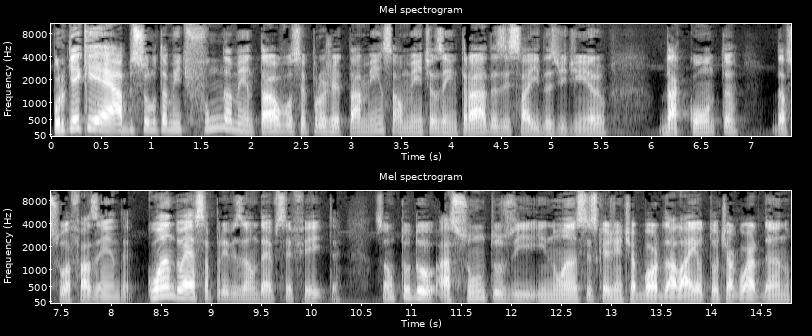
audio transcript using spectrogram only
Por que, que é absolutamente fundamental você projetar mensalmente as entradas e saídas de dinheiro da conta da sua fazenda? Quando essa previsão deve ser feita? São tudo assuntos e, e nuances que a gente aborda lá e eu estou te aguardando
